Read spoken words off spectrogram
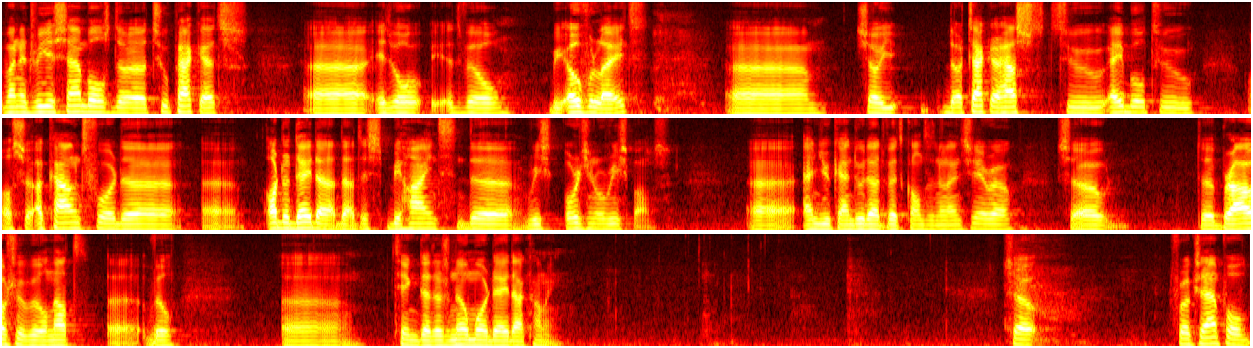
when it reassembles the two packets, uh, it will it will be overlaid. Um, so the attacker has to able to also account for the uh, other data that is behind the res original response. Uh, and you can do that with content length zero. So the browser will not uh, will uh, think that there's no more data coming. So, for example,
